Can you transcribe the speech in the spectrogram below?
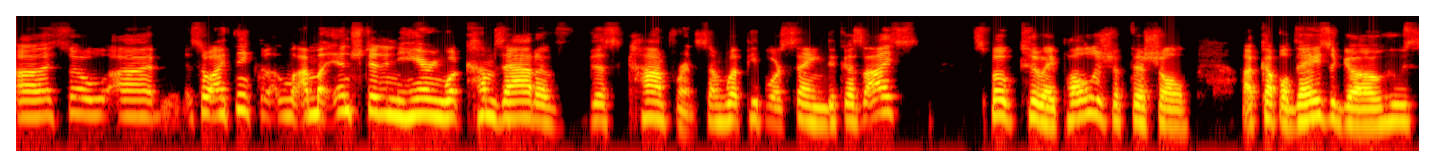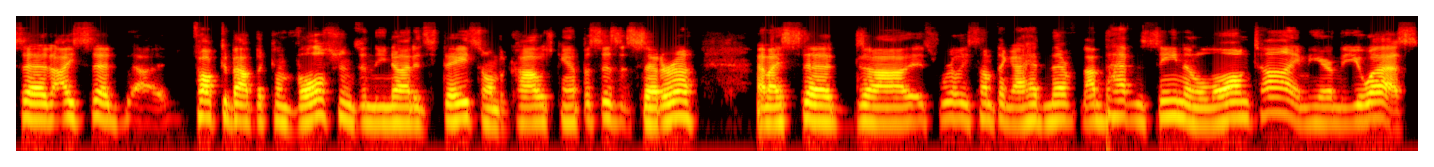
uh, so uh, so I think I'm interested in hearing what comes out of this conference and what people are saying because I s- spoke to a Polish official a couple days ago who said I said uh, talked about the convulsions in the United States on the college campuses, et cetera, and I said uh, it's really something I had never I hadn't seen in a long time here in the U.S.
